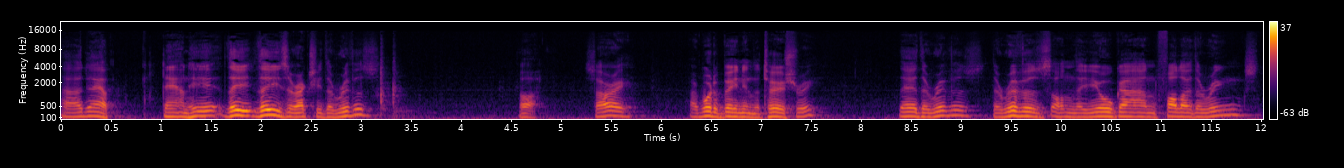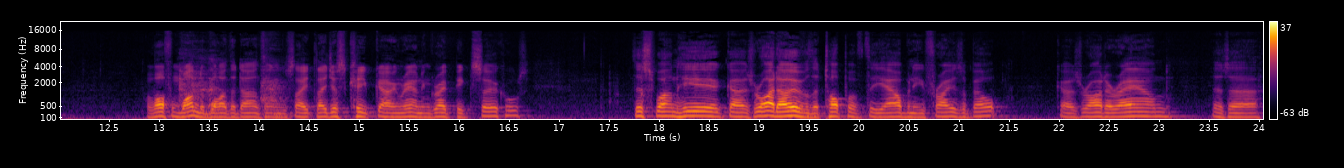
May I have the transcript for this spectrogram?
Uh, now, down here, the, these are actually the rivers. Oh, sorry, I would have been in the tertiary. They're the rivers. The rivers on the Yilgarn follow the rings. I've often wondered why the darn things, they, they just keep going around in great big circles. This one here goes right over the top of the Albany Fraser belt, goes right around. There's a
